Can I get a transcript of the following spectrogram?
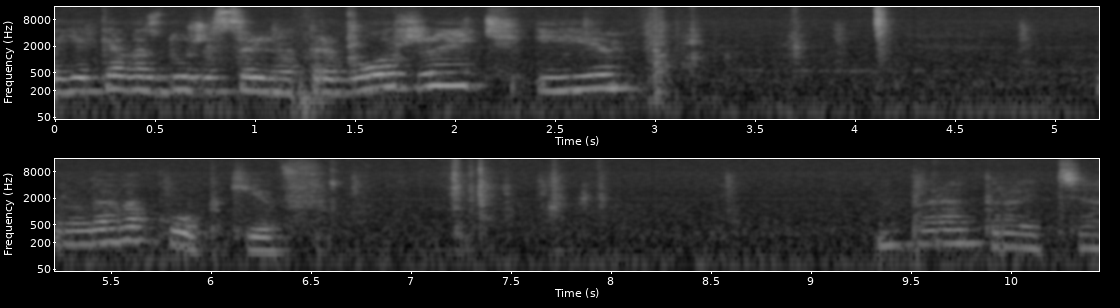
яке вас дуже сильно тривожить, і королева кубків. Імператриця.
